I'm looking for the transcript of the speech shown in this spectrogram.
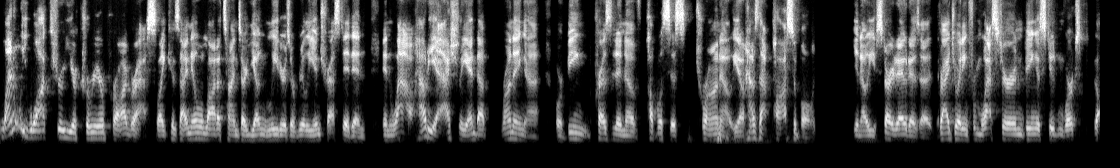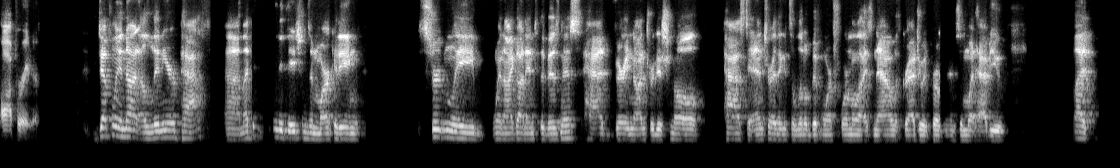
why don't we walk through your career progress? Like because i know a lot of times our young leaders are really interested in in wow how do you actually end up running a, or being president of Publicis toronto? You know how's that possible? You know you started out as a graduating from western being a student works operator. Definitely not a linear path. Um, i think communications and marketing certainly when i got into the business had very non-traditional paths to enter. I think it's a little bit more formalized now with graduate programs and what have you. But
